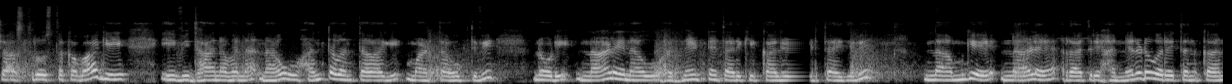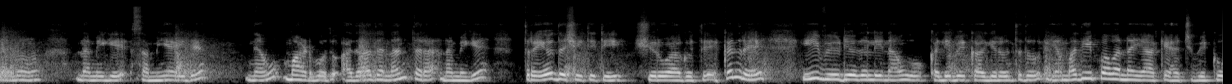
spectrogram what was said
ಶಾಸ್ತ್ರೋಸ್ತಕವಾಗಿ ಈ ವಿಧಾನವನ್ನು ನಾವು ಹಂತ ಹಂತವಾಗಿ ಮಾಡ್ತಾ ಹೋಗ್ತೀವಿ. ನೋಡಿ, ನಾಳೆ ನಾವು ಹದಿನೆಂಟನೇ ತಾರೀಕಿಗೆ ಕಾಲಿಡ್ತಾ ಇದ್ದೀವಿ. ನಮಗೆ ನಾಳೆ ರಾತ್ರಿ ಹನ್ನೆರಡೂವರೆ ತನಕನೂ ನಮಗೆ ಸಮಯ ಇದೆ. ನಾವು ಮಾಡ್ಬೋದು. ಅದಾದ ನಂತರ ನಮಗೆ ತ್ರಯೋದಶಿ ತಿಥಿ ಶುರುವಾಗುತ್ತೆ. ಯಾಕಂದರೆ ಈ ವಿಡಿಯೋದಲ್ಲಿ ನಾವು ಕಲಿಬೇಕಾಗಿರುವಂಥದ್ದು ಯಮದೀಪವನ್ನು ಯಾಕೆ ಹಚ್ಚಬೇಕು?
